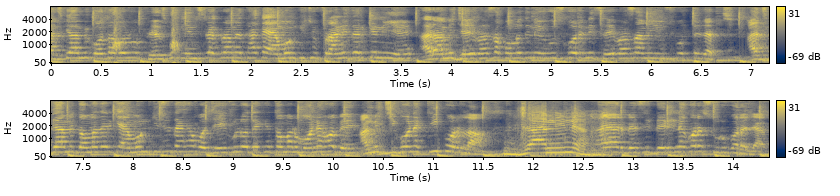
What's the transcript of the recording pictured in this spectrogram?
আজকে আমি কথা বলব ফেসবুক ইনস্টাগ্রামে থাকা এমন কিছু প্রাণীদেরকে নিয়ে আর আমি যেই ভাষা কোনোদিন ইউজ করিনি সেই ভাষা আমি ইউজ করতে যাচ্ছি। আজকে আমি তোমাদেরকে এমন কিছু দেখাবো যেগুলো দেখে তোমার মনে হবে আমি জীবনে কি করলাম। জানি না। তাই আর বেশি দেরি না করে শুরু করা যাক।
